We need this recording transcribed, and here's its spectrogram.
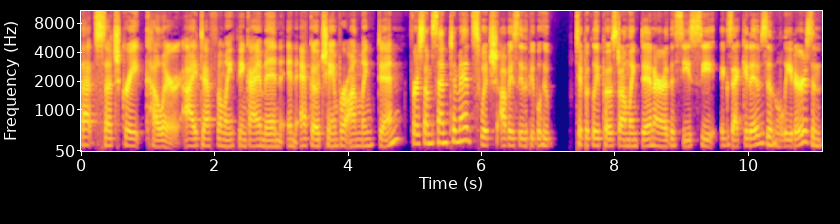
That's such great color. I definitely think I'm in an echo chamber on LinkedIn for some sentiments, which obviously the people who typically post on LinkedIn are the CC executives and the leaders. And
